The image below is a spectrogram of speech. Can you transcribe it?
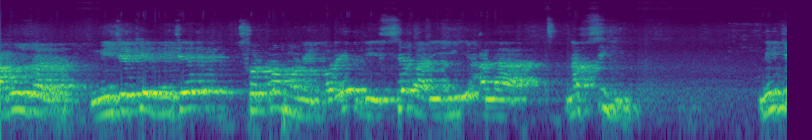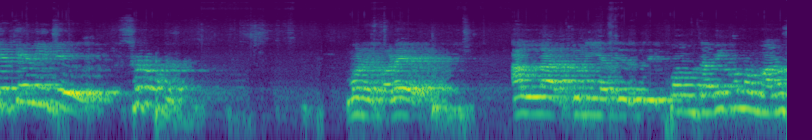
আবু যর নিজেকে নিজে ছোট মনে করে বিশ্ববারিহি আলা নাফসিহি। নিজেকে নিজে ছোট মনে মনে করে, আল্লাহর দুনিয়াতে যদি কম দামি কোনো মানুষ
